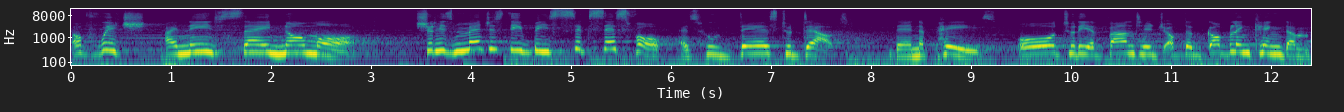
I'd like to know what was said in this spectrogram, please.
of which I need say no more. Should His Majesty be successful, as who dares to doubt, then a peace, all to the advantage of the Goblin Kingdom,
